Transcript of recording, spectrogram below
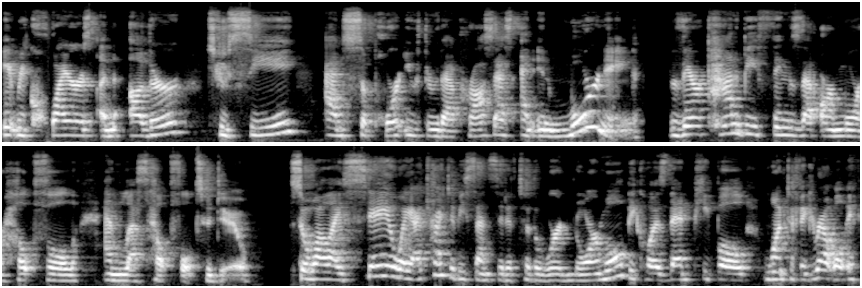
it requires an other to see and support you through that process. And in mourning, there can be things that are more helpful and less helpful to do. So while I stay away, I try to be sensitive to the word normal because then people want to figure out, well, if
